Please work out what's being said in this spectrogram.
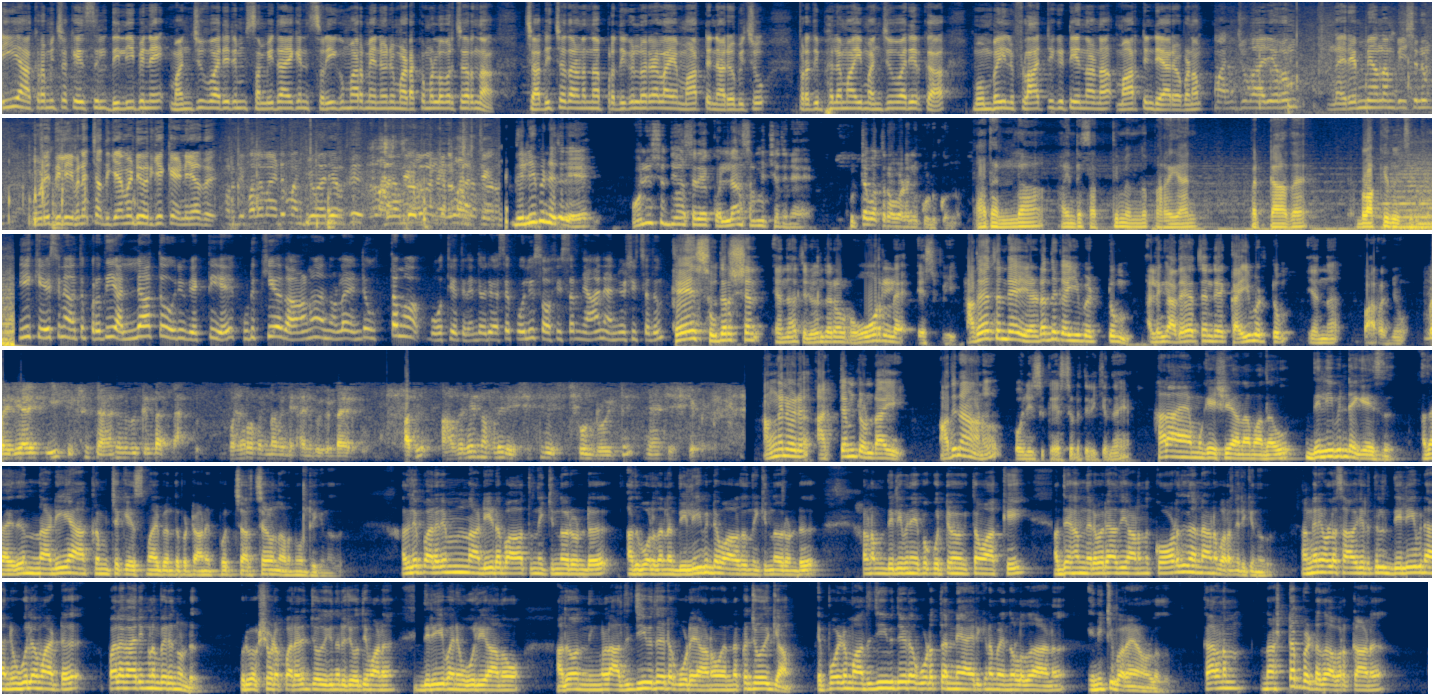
നടിയെ ആക്രമിച്ച കേസിൽ ദിലീപിനെ മഞ്ജു വാര്യരും സംവിധായകൻ ശ്രീകുമാർ മേനോനും അടക്കമുള്ളവർ ചേർന്ന് ചതിച്ചതാണെന്ന് പ്രതികളിലൊരാളായ മാർട്ടിൻ ആരോപിച്ചു. പ്രതിഫലമായി മഞ്ജു വാര്യർക്ക് മുംബൈയിൽ ഫ്ളാറ്റ് കിട്ടിയെന്നാണ് മാർട്ടിന്റെ ആരോപണം. മഞ്ജു വാര്യറും നരമ്യ നമ്പീശനും കൂടി ദിലീപിനെ ചതിക്കാൻ വേണ്ടി ഒരുക്കി കെണിയത്. പ്രതിഫലമായിട്ട് മഞ്ജു വാര്യർക്ക് ബോംബെയിൽ ഫ്ലാറ്റ് ദിലീപിനെതിരെ പോലീസ് ഉദ്യോഗസ്ഥരെ കൊല്ലാൻ ശ്രമിച്ചതിന് കുറ്റപത്രം ഉടൻ കൊടുക്കുന്നു. അതല്ല അതിന്റെ സത്യമെന്ന് പറയാൻ പറ്റാതെ ബ്ലോക്ക് ചെയ്ത് വെച്ചിരിക്കുന്നത് ഈ കേസിനകത്ത് പ്രതി അല്ലാത്ത ഒരു വ്യക്തിയെ കുടുക്കിയതാണ് എന്നുള്ള എന്റെ ഉത്തമ ബോധ്യത്തിൽ എന്റെ ഒരു ആസ് എ പോലീസ് ഓഫീസർ ഞാൻ അന്വേഷിച്ചതും. കെ സുദർശൻ എന്ന തിരുവനന്തപുരം റൂറലിലെ എസ് പി അദ്ദേഹത്തിന്റെ ഇടത് കൈവെട്ടും അല്ലെങ്കിൽ അദ്ദേഹത്തിന്റെ കൈവെട്ടും എന്ന് പറഞ്ഞു. ഈ ശിക്ഷ ഞാൻ അനുഭവിക്കേണ്ടതല്ല. വേറെ അനുഭവിക്കേണ്ടായിരുന്നു. അത് അവരെ നമ്മൾ രക്ഷിച്ച് രക്ഷിച്ചു കൊണ്ടുപോയിട്ട് ഞാൻ ശിക്ഷിക്കപ്പെട്ടു. അങ്ങനെ ഒരു അറ്റംപ്റ്റ് ഉണ്ടായി. അതിനാണ് പോലീസ് കേസെടുത്തിരിക്കുന്നത്. ഹലോ മുകേഷ് യാദവ് മാധവ് ദിലീപിന്റെ കേസ്. അതായത് നടിയെ ആക്രമിച്ച കേസുമായി ബന്ധപ്പെട്ടാണ് ഇപ്പോൾ ചർച്ചകൾ നടന്നുകൊണ്ടിരിക്കുന്നത്. അതിൽ പലരും നടിയുടെ ഭാഗത്ത് നിൽക്കുന്നവരുണ്ട് അതുപോലെ തന്നെ ദിലീപിന്റെ ഭാഗത്ത് നിൽക്കുന്നവരുണ്ട്. കാരണം ദിലീപിനെ ഇപ്പോൾ കുറ്റവിമുക്തമാക്കി അദ്ദേഹം നിരപരാധിയാണെന്ന് കോടതി തന്നെയാണ് പറഞ്ഞിരിക്കുന്നത്. അങ്ങനെയുള്ള സാഹചര്യത്തിൽ ദിലീപിന് അനുകൂലമായിട്ട് പല കാര്യങ്ങളും വരുന്നുണ്ട്. ഒരുപക്ഷെ ഇവിടെ പലരും ചോദിക്കുന്നൊരു ചോദ്യമാണ് ദിലീപ് അനുകൂലിയാണോ? അതോ നിങ്ങൾ അതിജീവിതയുടെ കൂടെയാണോ എന്നൊക്കെ ചോദിക്കാം. എപ്പോഴും അതിജീവിതയുടെ കൂടെ തന്നെ ആയിരിക്കണം എന്നുള്ളതാണ് എനിക്ക് പറയാനുള്ളത്. കാരണം നഷ്ടപ്പെട്ടത് അവർക്കാണ്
